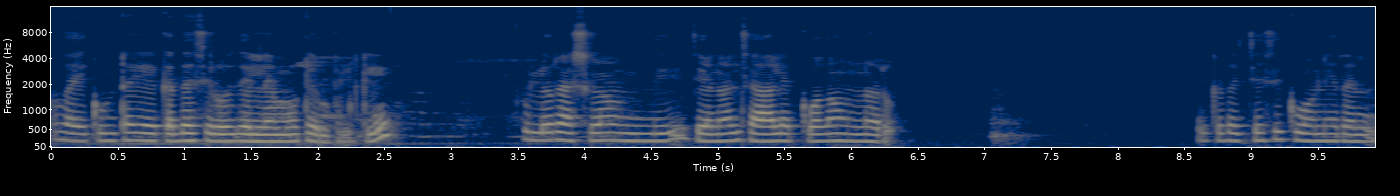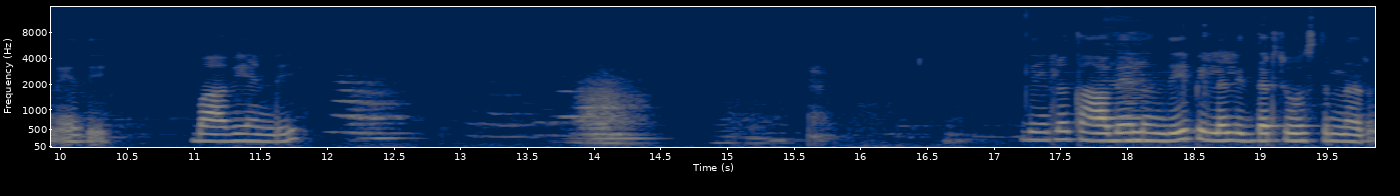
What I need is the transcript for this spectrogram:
Vaikuntha Ekadashi రోజు వెళ్ళాము టెంపుల్కి. ఫుల్ రష్గా ఉంది. జనాలు చాలా ఎక్కువగా ఉన్నారు. ఇక్కడ వచ్చేసి కోనేరు అనేది. బావి అండి. దీంట్లో తాబేలు ఉంది. పిల్లలు ఇద్దరు చూస్తున్నారు.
